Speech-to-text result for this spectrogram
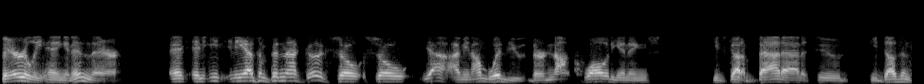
barely hanging in there and and he, and he hasn't been that good. So so yeah, I mean, I'm with you. They're not quality innings. He's got a bad attitude. He doesn't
